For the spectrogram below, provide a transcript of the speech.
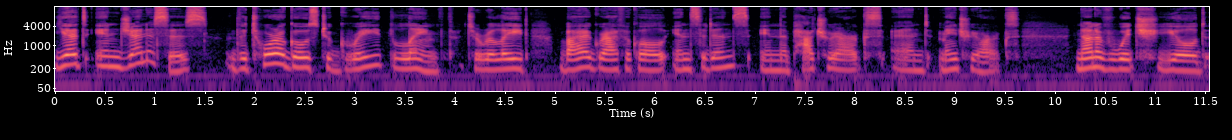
Yet in Genesis, the Torah goes to great length to relate biographical incidents in the patriarchs and matriarchs, none of which yield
